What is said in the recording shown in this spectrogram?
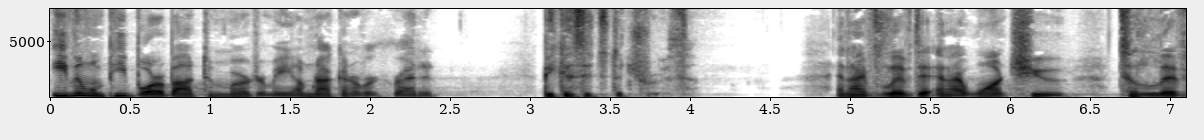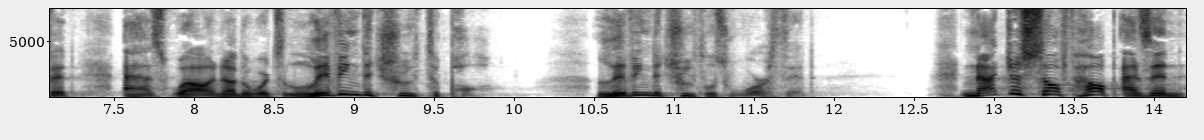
Even when people are about to murder me, I'm not going to regret it because it's the truth. And I've lived it and I want you to live it as well. In other words, living the truth to Paul, living the truth was worth it. Not just self-help as in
